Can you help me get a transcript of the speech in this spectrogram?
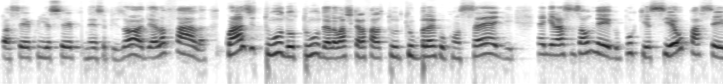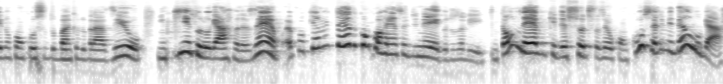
passei a conhecer nesse episódio. Ela fala quase tudo, tudo, ela, eu acho que ela fala tudo que o branco consegue, é graças ao negro. Porque se eu passei no concurso do Banco do Brasil em quinto lugar, por exemplo, é porque eu não teve concorrência de negros ali. Então, o negro que deixou de fazer o concurso, ele me deu lugar.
